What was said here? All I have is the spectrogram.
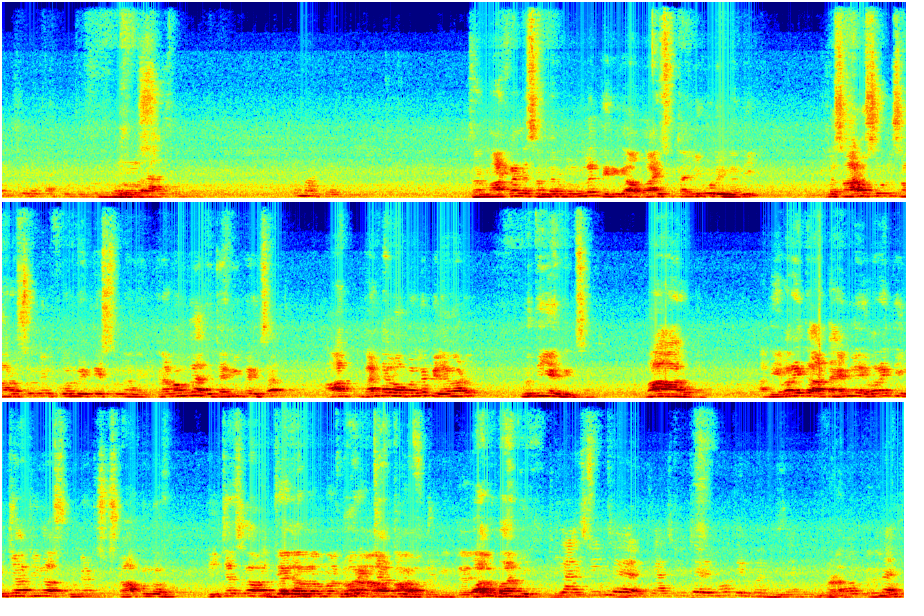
నెక్స్ట్ డే థర్టీ మినిట్స్ రాసి ఉంటుంది మాట్లాడుతున్నాం సార్ మాట్లాడిన సందర్భంలో తిరిగి ఆ వాయిస్ తల్లి కూడా విన్నది. ఇట్లా సారస్సుడు సారస్సుడు నేను ఫోన్ పెట్టేస్తున్నాను. క్రమంలో అది జరిగిపోయింది సార్. ఆ గంట లోపలనే పిల్లగాడు మృతి చెందింది సార్. మా ఆరోపణ. అది ఎవరైతే ఆ టైంలో ఎవరైతే ఇన్ఛార్జిగా స్టూడెంట్స్ స్టాఫ్ ఉన్నారో టీచర్స్ కావచ్చు ఫ్లోర్ ఇన్ఛార్జ్ కావచ్చు వాళ్ళు బాధ్యులు. క్లాస్ టీచర్ క్లాస్ టీచర్ ఏమో తిరుపతి సార్. ఉన్నారు సార్.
